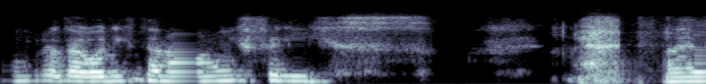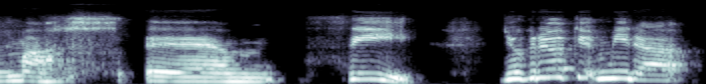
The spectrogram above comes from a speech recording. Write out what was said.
Un protagonista no muy feliz. Además, eh, sí, yo creo que, mira,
